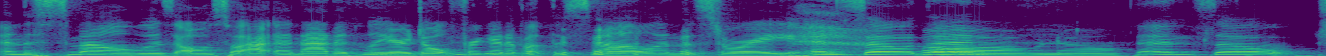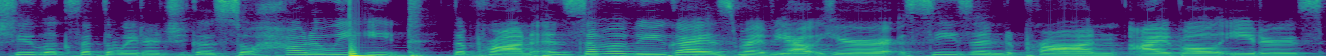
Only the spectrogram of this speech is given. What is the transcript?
And the smell was also an added layer. Don't forget about the smell in the story. And so then Oh no. and so she looks at the waiter and she goes, So, how do we eat the prawn? And some of you guys might be out here seasoned prawn eyeball eaters,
